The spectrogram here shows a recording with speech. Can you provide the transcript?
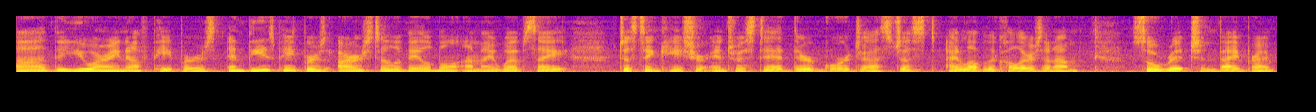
uh, the You Are Enough papers. And these papers are still available on my website, just in case you're interested. They're gorgeous. Just, I love the colors in them. So rich and vibrant.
